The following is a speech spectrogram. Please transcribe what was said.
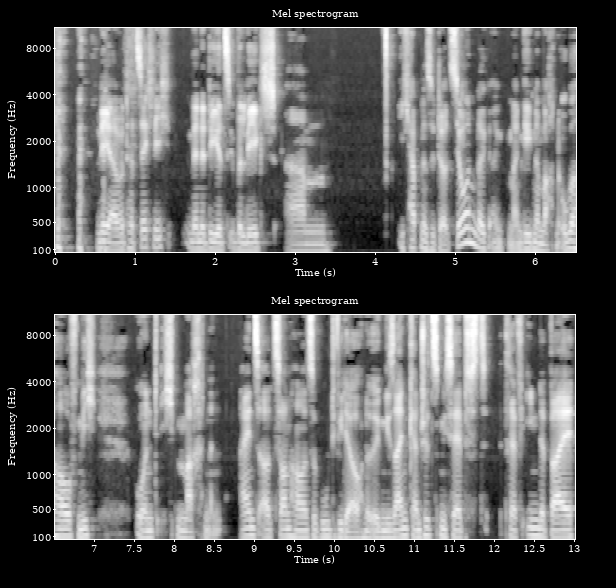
nee, aber tatsächlich, wenn du dir jetzt überlegst, ähm, ich habe eine Situation, da, mein Gegner macht einen Oberhau auf mich und ich mache einen 1A Zornhauer so gut wie der auch nur irgendwie sein kann, schütze mich selbst, treffe ihn dabei,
